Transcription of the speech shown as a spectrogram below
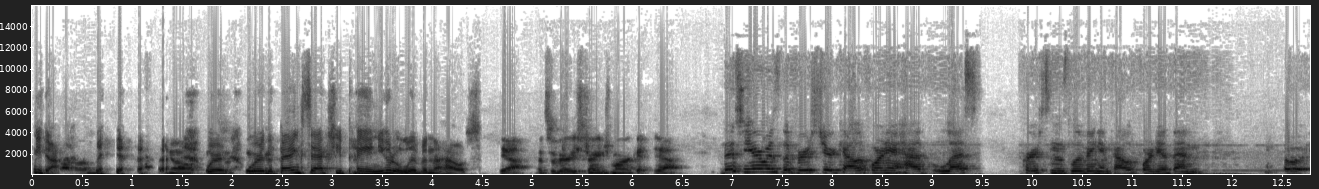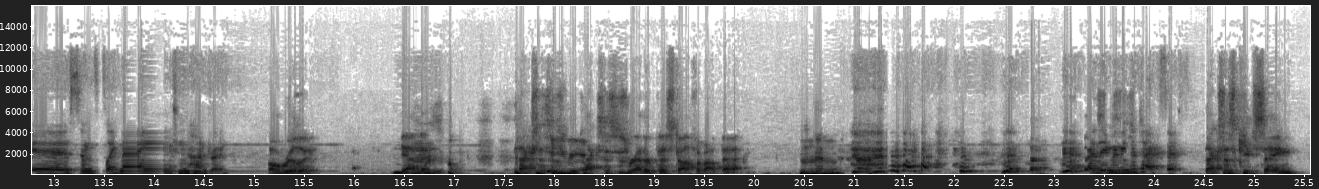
Yeah, Um, you know, where it's a where the bank's actually paying you to live in the house. yeah, it's a very strange market. Yeah. This year was the first year California had less persons living in California than oh, uh, since like 1900. Oh really? Yeah, Texas is Texas is rather pissed off about that. Mhm. Are they moving to Texas? Texas keeps saying,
